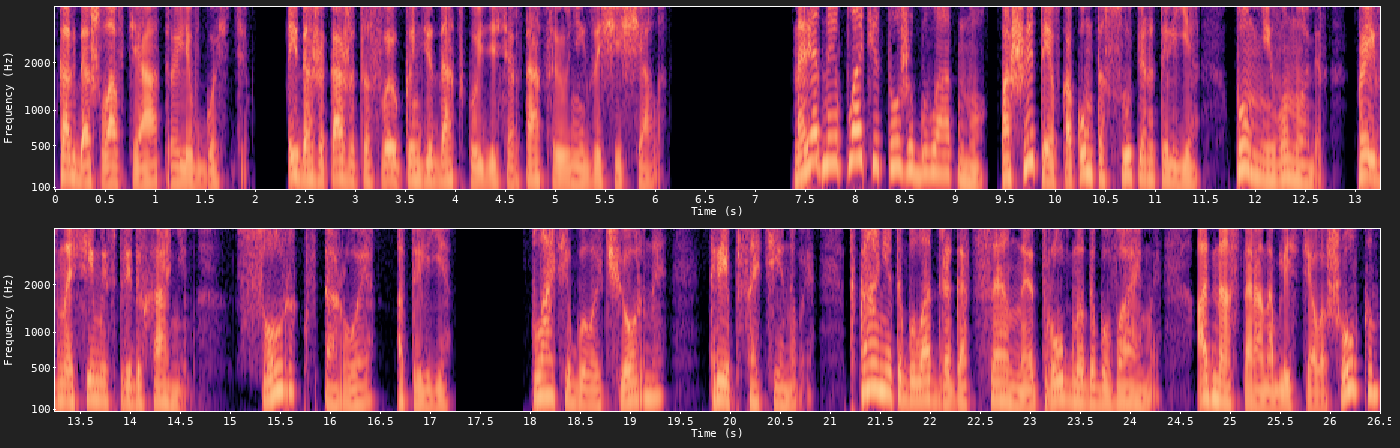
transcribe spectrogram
когда шла в театр или в гости. И даже, кажется, свою кандидатскую диссертацию у них защищала. Нарядное платье тоже было одно, пошитое в каком-то суперателье. Помню его номер, произносимый с придыханием. Сорок второе ателье. Платье было черное, креп-сатиновое. Ткань эта была драгоценная, трудно добываемая, Одна сторона блестела шелком,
